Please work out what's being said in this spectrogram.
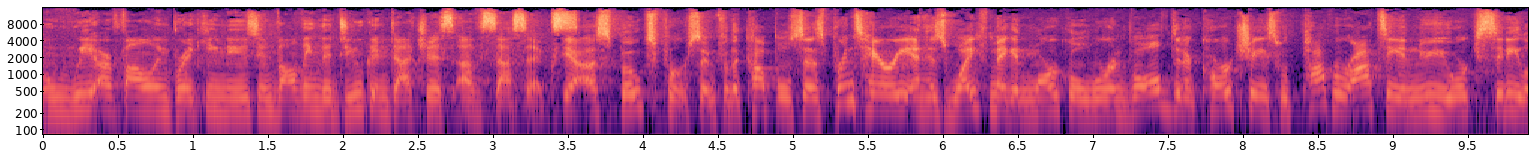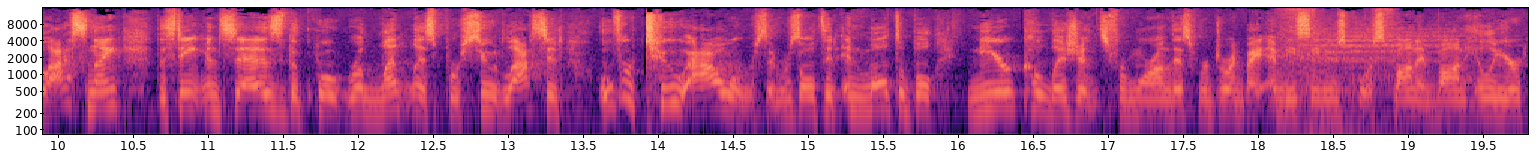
We are following breaking news involving the Duke and Duchess of Sussex. Yeah, a spokesperson for the couple says Prince Harry and his wife Meghan Markle were involved in a car chase with paparazzi in New York City last night. The statement says the quote relentless pursuit lasted over two hours and resulted in multiple near collisions. For more on this, we're joined by NBC News correspondent Vaughn Hillyard.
